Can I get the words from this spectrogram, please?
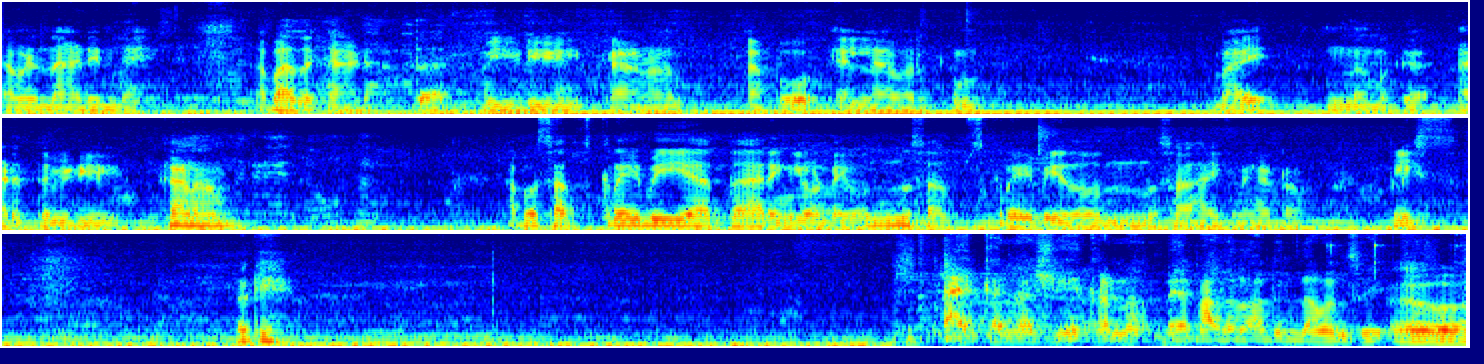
തമിഴ്നാടിന്റെ അപ്പോൾ അതൊക്കെ അടുത്ത വീഡിയോയിൽ കാണാം. അപ്പോൾ എല്ലാവർക്കും ബൈ. നമുക്ക് അടുത്ത വീഡിയോയിൽ കാണാം. അപ്പോൾ സബ്സ്ക്രൈബ് ചെയ്യാത്ത ആരെങ്കിലും ഉണ്ടെങ്കിൽ ഒന്ന് സബ്സ്ക്രൈബ് ചെയ്ത് ഒന്ന് സഹായിക്കണം കേട്ടോ. പ്ലീസ്. ഓക്കെ. ഓ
